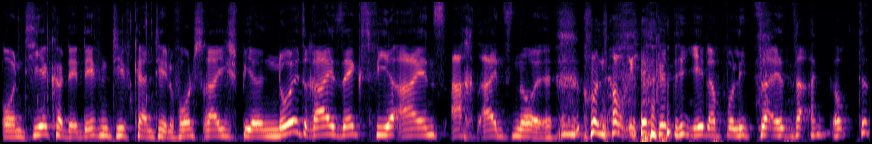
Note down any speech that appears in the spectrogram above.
Und hier könnt ihr definitiv keinen Telefonstreich spielen. 03641 Und auch hier könnt ihr jeder Polizei sagen, ob das,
